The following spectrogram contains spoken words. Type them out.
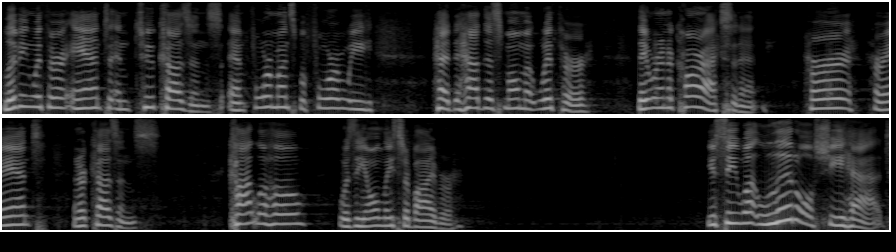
living with her aunt and two cousins. And four months before we had had this moment with her, they were in a car accident. Her, her aunt, and her cousins. Katlaho was the only survivor. You see, what little she had,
